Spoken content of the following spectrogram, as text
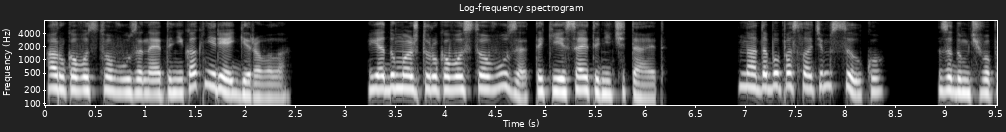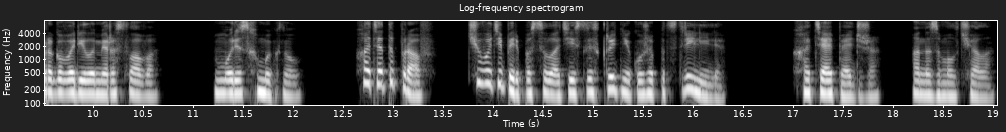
А руководство вуза на это никак не реагировало. Я думаю, что руководство вуза такие сайты не читает. Надо бы послать им ссылку, задумчиво проговорила Мирослава. Морис хмыкнул. Хотя ты прав. Чего теперь посылать, если скрытник уже подстрелили? Хотя опять же, она замолчала.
